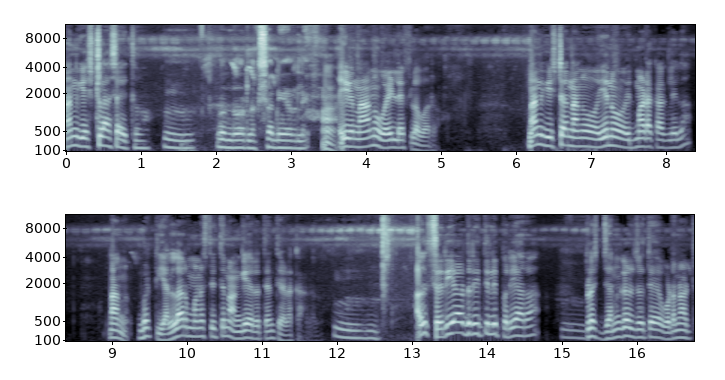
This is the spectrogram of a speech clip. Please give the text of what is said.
ನನಗೆ ಎಷ್ಟು ಲಾಸ್ ಆಯಿತು? ಒಂದೂವರೆ ಲಕ್ಷ ನಿಯರ್ಲಿ ಹಾಂ ಈಗ ನಾನು ವೈಲ್ಡ್ ಲೈಫ್ ಲವರು ನನಗೆ ಇಷ್ಟ ನಾನು ಏನು ಇದು ಮಾಡೋಕ್ಕಾಗಲಿಲ್ಲ ನಾನು. ಬಟ್ ಎಲ್ಲರ ಮನಸ್ಥಿತಿನೂ ಹಂಗೆ ಇರುತ್ತೆ ಅಂತ ಹೇಳೋಕ್ಕಾಗಲ್ಲ. ಅದು ಅದಕ್ಕೆ ಸರಿಯಾದ ರೀತಿಲಿ ಪರಿಹಾರ ಪ್ಲಸ್ ಜನಗಳ ಜೊತೆ ಒಡನಾಟ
